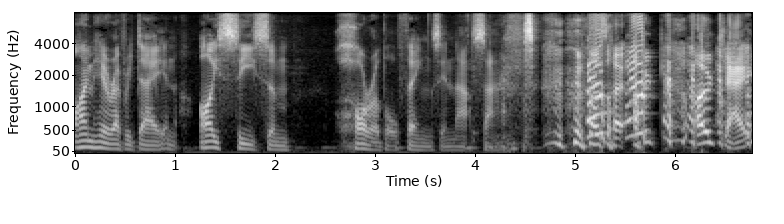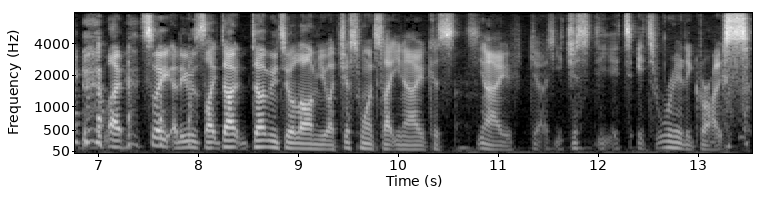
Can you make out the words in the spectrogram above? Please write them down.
I'm here every day and I see some horrible things in that sand. and I was like, okay, okay, like sweet. And he was like, don't, don't mean to alarm you. I just wanted to let you know because you know, you just, it's, it's really gross.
